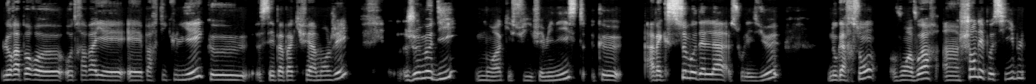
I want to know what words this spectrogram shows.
le rapport euh, au travail est, est, particulier, que c'est papa qui fait à manger. Je me dis, moi qui suis féministe, que avec ce modèle-là sous les yeux, nos garçons vont avoir un champ des possibles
